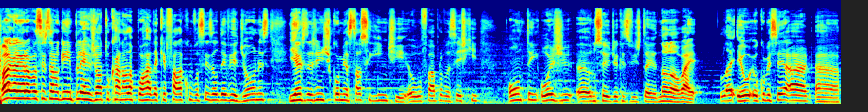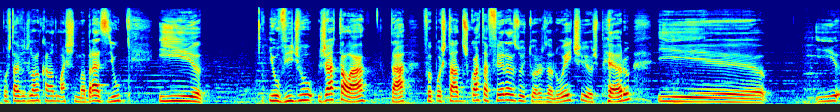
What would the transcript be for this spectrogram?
Fala galera, vocês estão no Gameplay J, o canal da porrada que fala com vocês é o David Jones. E antes da gente começar é o seguinte, eu vou falar pra vocês que ontem, hoje, eh, eu não sei o dia que esse vídeo tá aí. Não, não, vai. Eu, eu comecei a, a postar vídeo lá no canal do Machinima Brasil E, e o vídeo já tá lá, tá? Foi postado de quarta-feira às 8 horas da noite, eu espero. E... E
